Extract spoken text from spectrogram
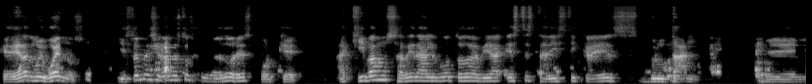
que eran muy buenos. Y estoy mencionando estos jugadores porque aquí vamos a ver algo todavía, esta estadística es brutal. Eh,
